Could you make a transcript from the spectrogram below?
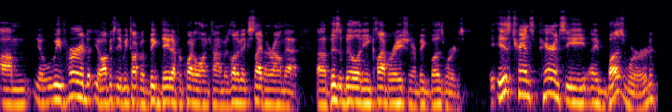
Um, you know, we've heard, you know, obviously we talked about big data for quite a long time. There's a lot of excitement around that. Uh, visibility and collaboration are big buzzwords. Is transparency a buzzword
